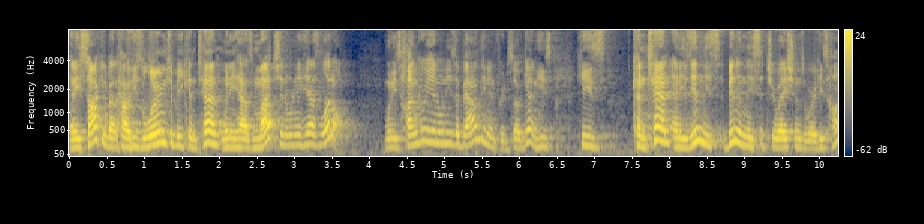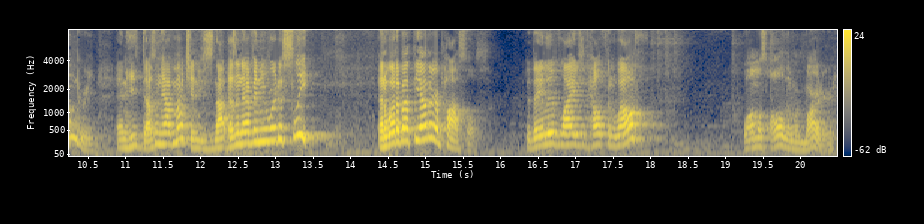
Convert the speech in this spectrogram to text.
And he's talking about how he's learned to be content when he has much and when he has little, when he's hungry and when he's abounding in food. So again, he's, he's content and he's in these, been in these situations where he's hungry and he doesn't have much and he's not, doesn't have anywhere to sleep. And what about the other apostles? Did they live lives of health and wealth? Well, almost all of them were martyred,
